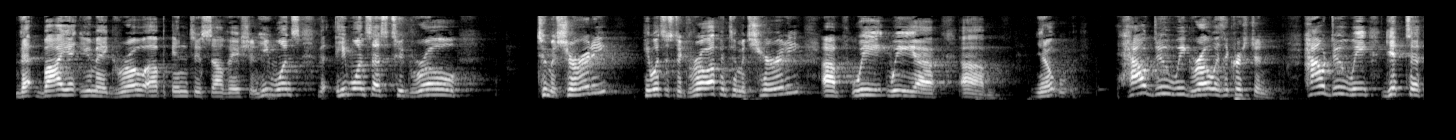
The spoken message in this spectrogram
that by it you may grow up into salvation. He wants, he wants us to grow to maturity. He wants us to grow up into maturity. Uh, we, we uh, um, you know, how do we grow as a Christian? How do we get to,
